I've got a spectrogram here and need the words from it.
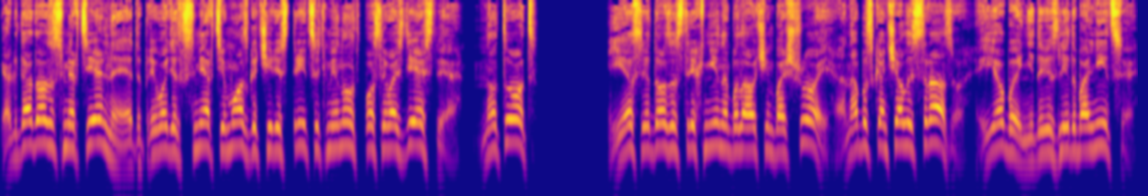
Когда доза смертельная, это приводит к смерти мозга через 30 минут после воздействия. Но тут... Если доза стряхнина была очень большой, она бы скончалась сразу, ее бы не довезли до больницы.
